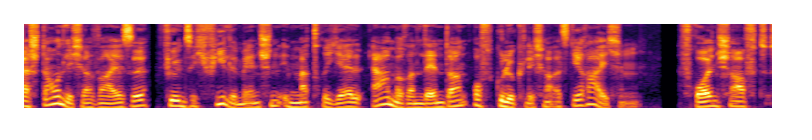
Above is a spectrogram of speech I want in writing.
Erstaunlicherweise fühlen sich viele Menschen in materiell ärmeren Ländern oft glücklicher als die Reichen. Freundschaft,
